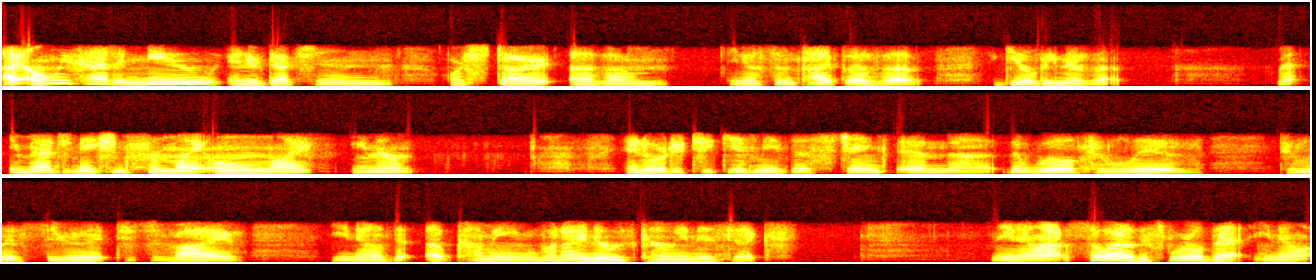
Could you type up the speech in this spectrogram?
I always had a new introduction or start of um you know some type of uh, gilding of uh, imagination from my own life, you know, in order to give me the strength and uh, the will to live, to live through it, to survive, you know, the upcoming. What I know is coming is like, you know, so out of this world that you know.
